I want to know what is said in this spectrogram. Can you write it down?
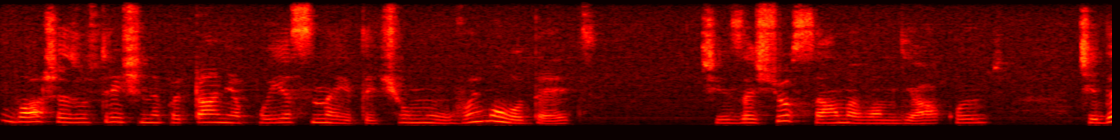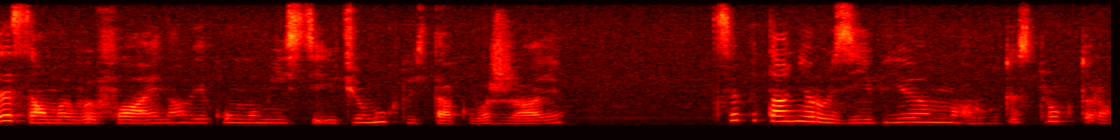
ваше зустрічне питання пояснити, чому ви молодець, чи за що саме вам дякують, чи де саме ви файна, в якому місці і чому хтось так вважає. Це питання розіб'є гру деструктора.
